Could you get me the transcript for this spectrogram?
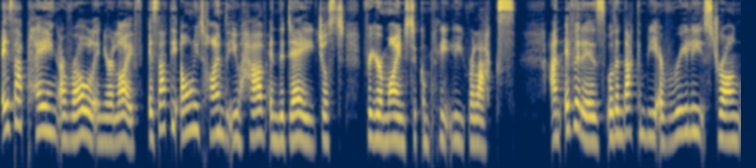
is that playing a role in your life? Is that the only time that you have in the day just for your mind to completely relax? And if it is, well, then that can be a really strong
